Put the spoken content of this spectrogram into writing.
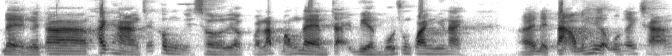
để người ta khách hàng sẽ không thể sờ được và lắp bóng đèn chạy viền bố xung quanh như này. Đấy, để tạo cái hiệu ứng ánh sáng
